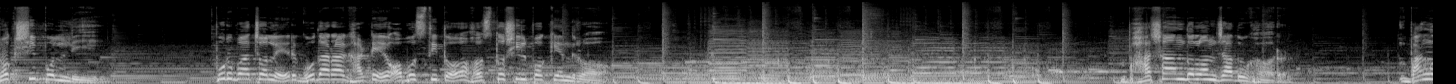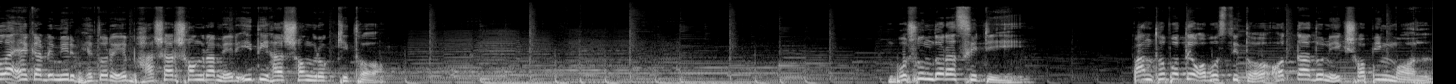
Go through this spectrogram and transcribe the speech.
নকশিপল্লী, পূর্বাচলের গোদারা ঘাটে অবস্থিত হস্তশিল্প কেন্দ্র। ভাষা আন্দোলন জাদুঘর। বাংলা একাডেমির ভেতরে ভাষার সংগ্রামের ইতিহাস সংরক্ষিত। বসুন্ধরা সিটি। পান্থপথে অবস্থিত অত্যাধুনিক শপিং মল।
